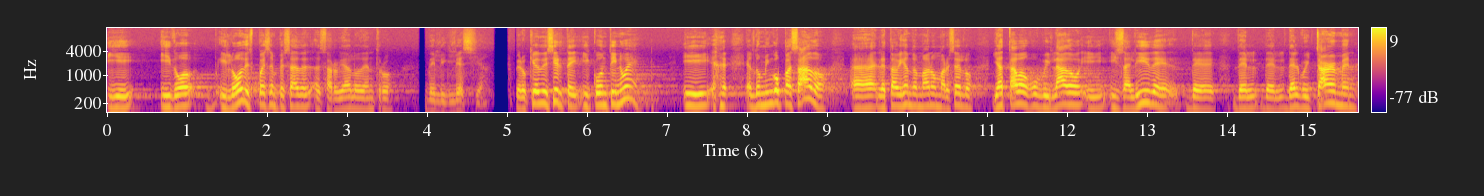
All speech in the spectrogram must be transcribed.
Y, y, y luego después empecé a desarrollarlo dentro de la iglesia. Pero quiero decirte, y continué. Y el domingo pasado eh, le estaba diciendo hermano Marcelo, ya estaba jubilado y, salí de, del, del, retirement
